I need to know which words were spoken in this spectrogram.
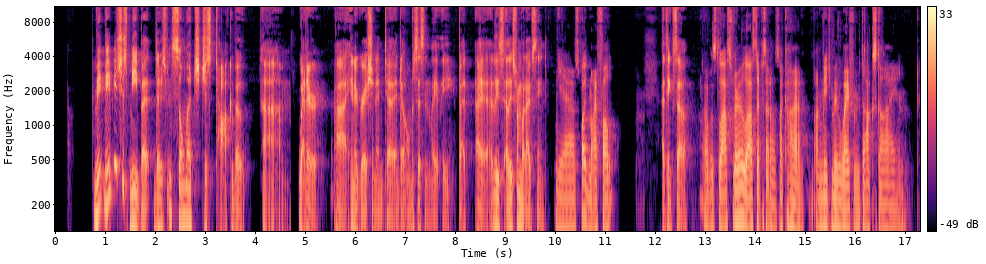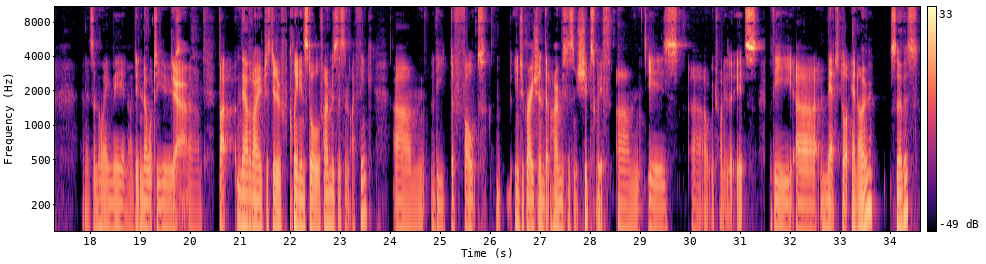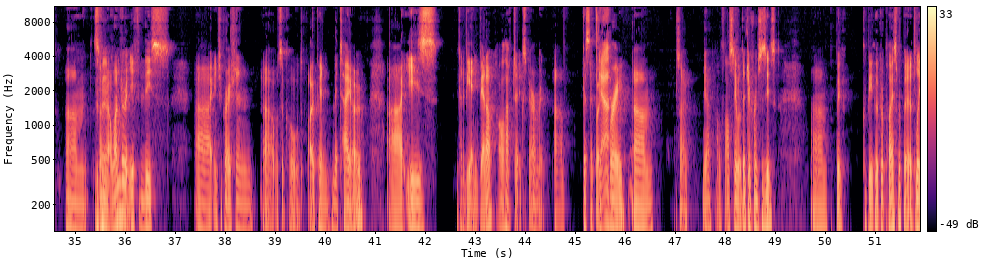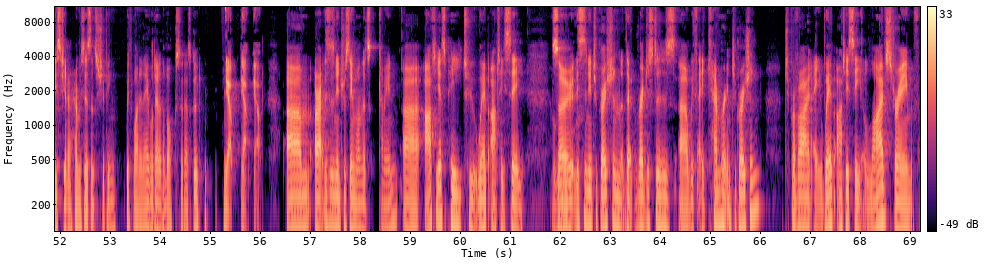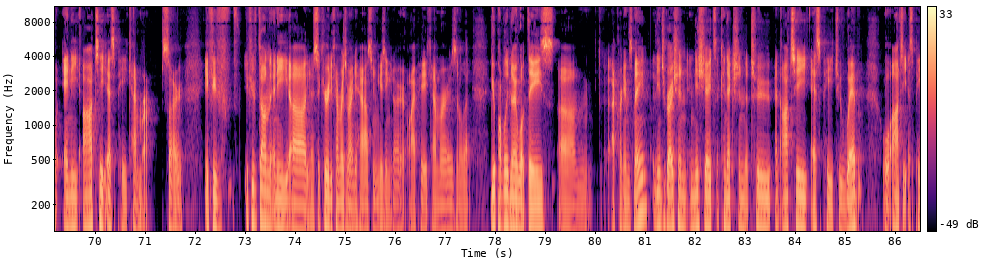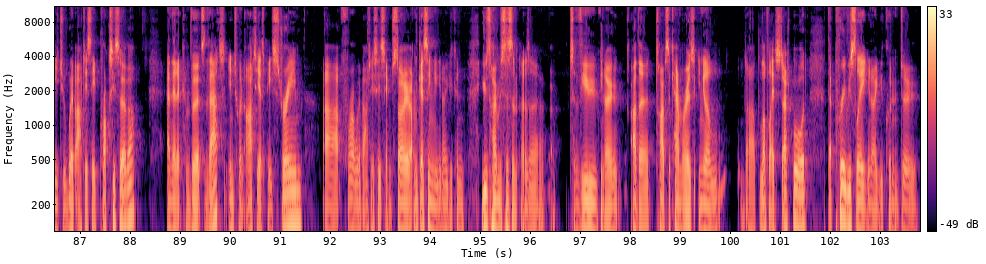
May- Maybe it's just me, but there's been so much just talk about um, weather uh, integration into into Home Assistant lately. But I, at least at least from what I've seen, Yeah, it's probably my fault. I think so. I was last very last episode. I was like, oh, I, I need to move away from dark sky, and and it's annoying me, and I didn't know what to use. Yeah. Um, but now that I just did a clean install of Home Assistant, I think um, the default integration that Home Assistant ships with um, is uh, which one is it? It's the uh, Met.no service. Um, so Mhm, I wonder mhm. if this uh, integration, uh, what's it called, Open Meteo, uh, is going to be any better. I'll have to experiment. Um, guess they're both Yeah. free. Um, so yeah, I'll, I'll see what the differences is. Um, could be a good replacement, but at least you know Home Assistant's shipping with one enabled out of the box, so that's good. Yep, yep, yep. Um, all right, this is an interesting one that's come in. Uh, RTSP to WebRTC. So this is an integration that registers uh, with a camera integration to provide a WebRTC live stream for any RTSP camera. So if you've if you've done any uh, you know security cameras around your house and using you know IP cameras and all that, you'll probably know what these um, acronyms mean. The integration initiates a connection to an RTSP to web or RTSP to WebRTC proxy server, and then it converts that into an RTSP stream uh, for a WebRTC stream. So I'm guessing you know you can use Home Assistant as a to view you know other types of cameras in your uh, Lovelace dashboard that previously you know you couldn't do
